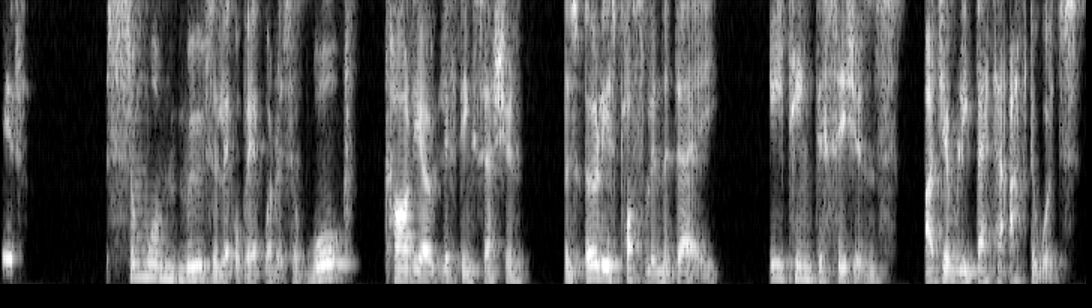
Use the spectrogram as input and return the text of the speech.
if someone moves a little bit, whether it's a walk, cardio, lifting session, as early as possible in the day, eating decisions are generally better afterwards.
